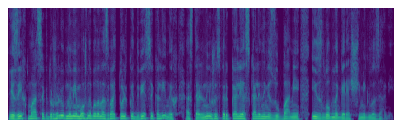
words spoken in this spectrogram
Из их масок дружелюбными можно было назвать только две соколиных, остальные же сверкали оскаленными зубами и злобно горящими глазами.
